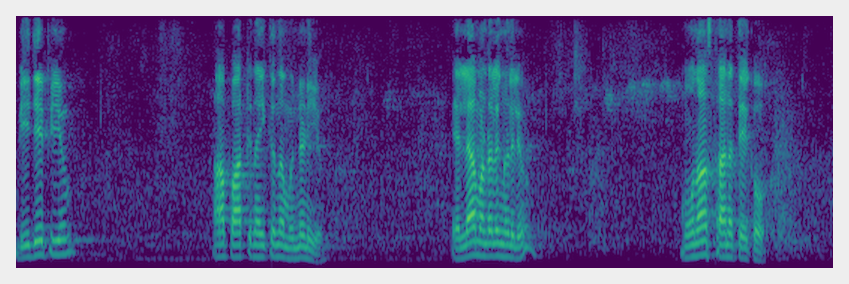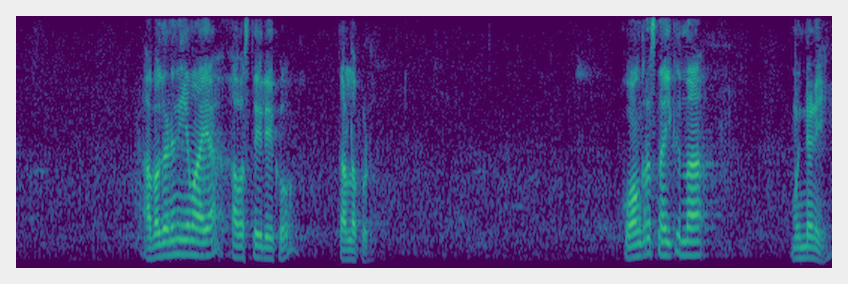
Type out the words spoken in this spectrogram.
ബി ജെ പിയും ആ പാർട്ടി നയിക്കുന്ന മുന്നണിയും എല്ലാ മണ്ഡലങ്ങളിലും മൂന്നാം സ്ഥാനത്തേക്കോ അവഗണനീയമായ അവസ്ഥയിലേക്കോ തള്ളപ്പെടും. കോൺഗ്രസ് നയിക്കുന്ന മുന്നണി.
